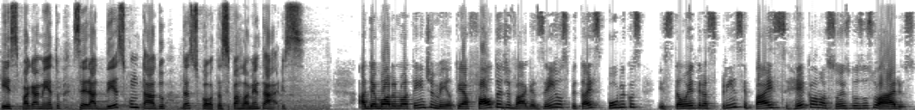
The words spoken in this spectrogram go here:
Esse pagamento será descontado das cotas parlamentares. A demora no atendimento e a falta de vagas em hospitais públicos estão entre as principais reclamações dos usuários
